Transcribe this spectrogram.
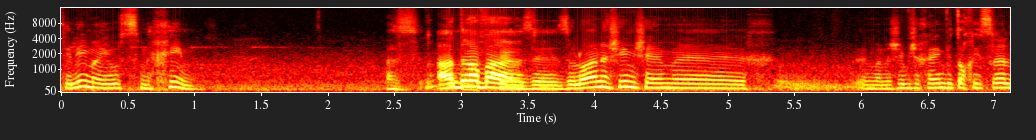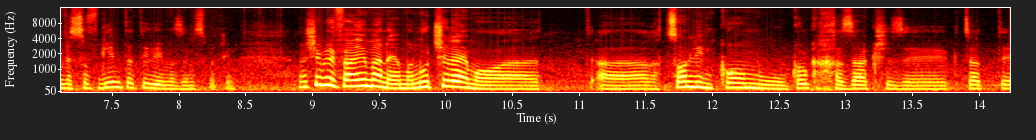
טילים היו שמחים. אז לא אדרבה. זה, זה לא אנשים שהם אה, הם אנשים שחיים בתוך ישראל וסופגים את הטילים, אז הם שמחים. אנשים לפעמים הנאמנות שלהם או הרצון לנקום הוא כל כך חזק שזה קצת אה,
